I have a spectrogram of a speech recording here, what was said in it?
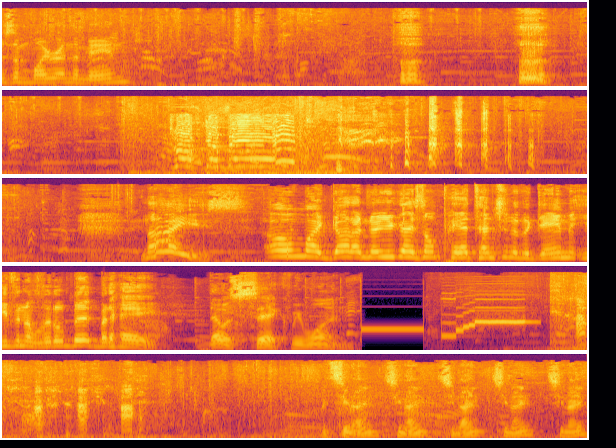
There's a Moira in the main. Drop the bait! Nice! Oh my god, I know you guys don't pay attention to the game even a little bit, but hey, that was sick. We won. Wait, C9, C9, C9, C9, C9.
